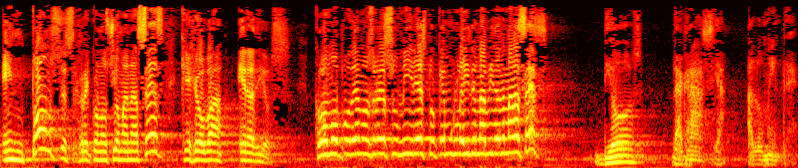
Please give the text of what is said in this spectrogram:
Entonces reconoció Manasés que Jehová era Dios. ¿Cómo podemos resumir esto que hemos leído en la vida de Manasés? Dios da gracia al humilde.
